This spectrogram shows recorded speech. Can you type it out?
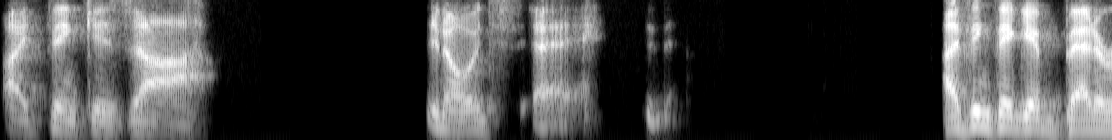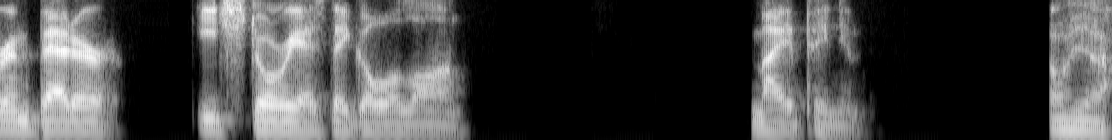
i think is uh you know it's uh, i think they get better and better each story as they go along my opinion Oh yeah,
